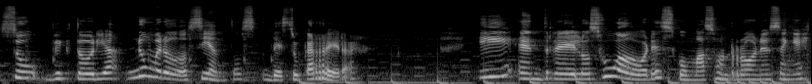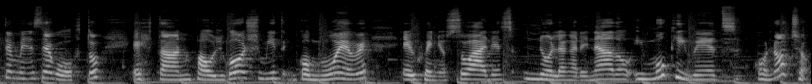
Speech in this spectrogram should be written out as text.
su victoria número 200 de su carrera. Y entre los jugadores con más honrones en este mes de agosto están Paul Goldschmidt con 9, Eugenio Suárez, Nolan Arenado y Mookie Betts con 8.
